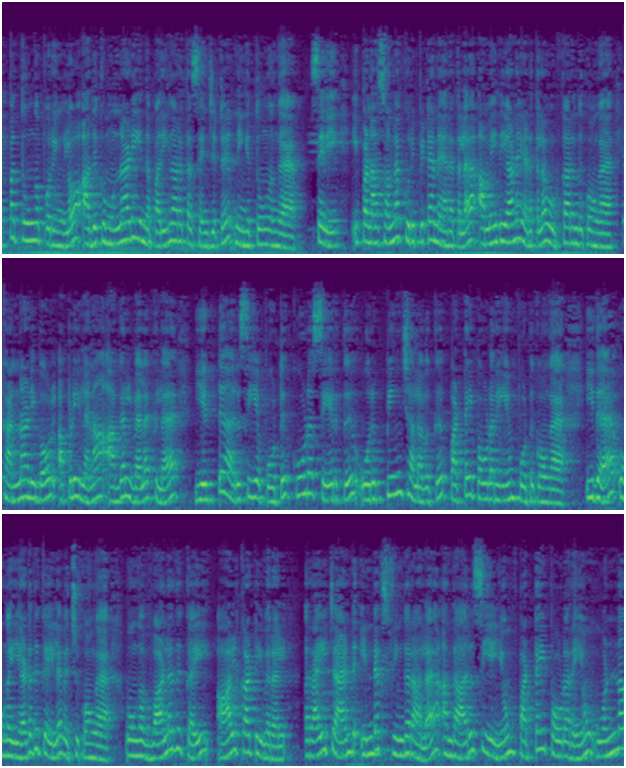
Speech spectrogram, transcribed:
எப்ப தூங்க தூங்குறீங்களோ அதுக்கு முன்னாடி இந்த பரிகாரத்தை செஞ்சுட்டு நீங்க தூங்குங்க. சரி இப்ப நான் சொன்ன குறிப்பிட்ட நேரத்துல அமைதியான இடத்துல உட்கார்ந்துக்கோங்க. கண்ணாடி பவுல் அப்படி இல்லைன்னா அகல் விளக்குல எட்டு அரிசியை போட்டு கூட சேர்த்து ஒரு பிஞ்ச் அளவுக்கு பட்டை பவுடரையும் போட்டுக்கோங்க. இத உங்க இடது கையில வச்சுக்கோங்க. உங்க வலது கை ஆள்காட்டி விரல் ரைட் ஹேண்ட் இண்டெக்ஸ் ஃபிங்கரால அந்த அரிசியையும் பட்டை பவுடரையும் ஒன்னா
